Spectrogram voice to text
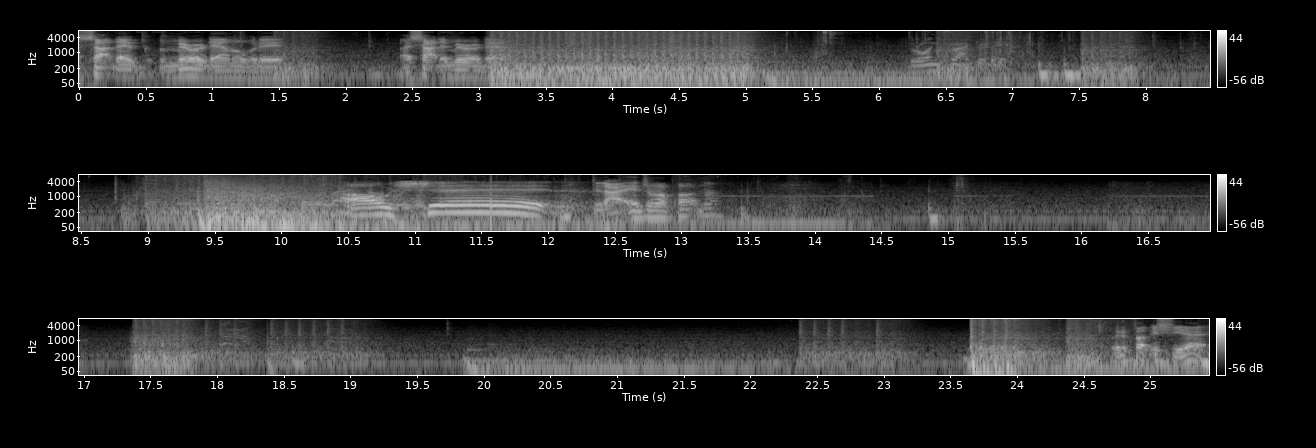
I shot that mirror down over there. I shot the mirror down. Throwing frag grenade. Oh shit. Did I injure my partner? Where the fuck is she at?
